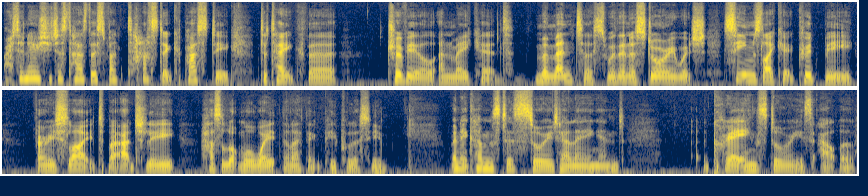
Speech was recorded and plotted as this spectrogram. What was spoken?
I don't know, she just has this fantastic capacity to take the trivial and make it momentous within a story which seems like it could be very slight, but actually has a lot more weight than I think people assume. When it comes to storytelling and creating stories out of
